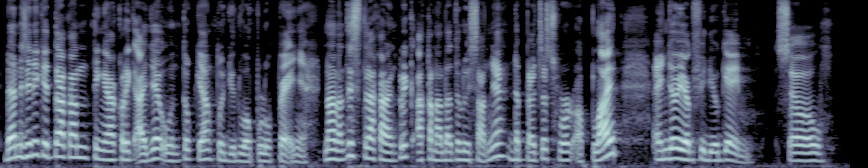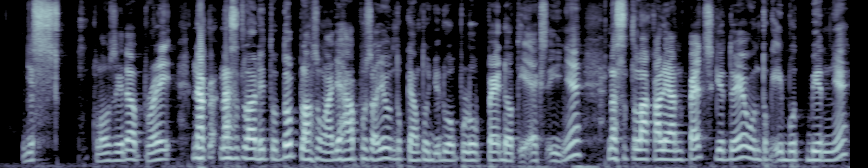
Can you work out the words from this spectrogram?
Dan di sini kita akan tinggal klik aja untuk yang 720p-nya. Nah, nanti setelah kalian klik akan ada tulisannya the patches were applied, enjoy your video game. So, just close it up, right? Nah, nah setelah ditutup langsung aja hapus aja untuk yang 720p.exe-nya. Nah, setelah kalian patch gitu ya untuk iboot bin-nya,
